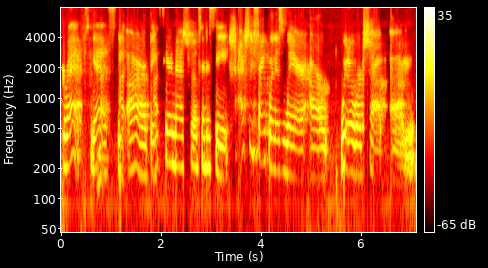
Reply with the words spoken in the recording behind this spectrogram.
Correct. Yes, we are based here in Nashville, Tennessee. Actually, Franklin is where our Weirdo Workshop um,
